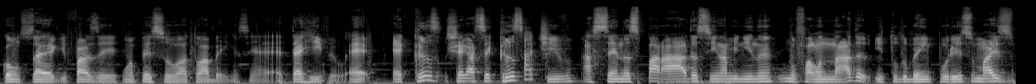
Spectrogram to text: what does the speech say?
consegue fazer uma pessoa atuar bem. Assim, é, é terrível. É, é chega a ser cansativo as cenas paradas, assim, na menina não falando nada, e tudo bem por isso, mas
